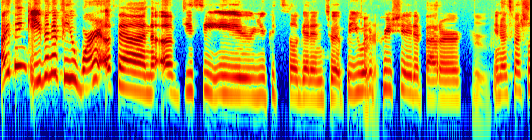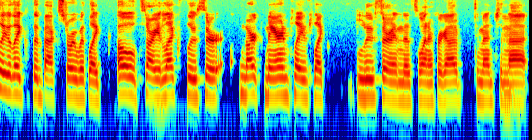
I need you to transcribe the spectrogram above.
I think even if you weren't a fan of DCEU, you could still get into it, but you would Okay. appreciate it better. No. You know, especially like the backstory with like, oh, sorry, Lex Luthor. Marc Maron plays Lex Luthor in this one. I forgot to mention Hmm. that.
